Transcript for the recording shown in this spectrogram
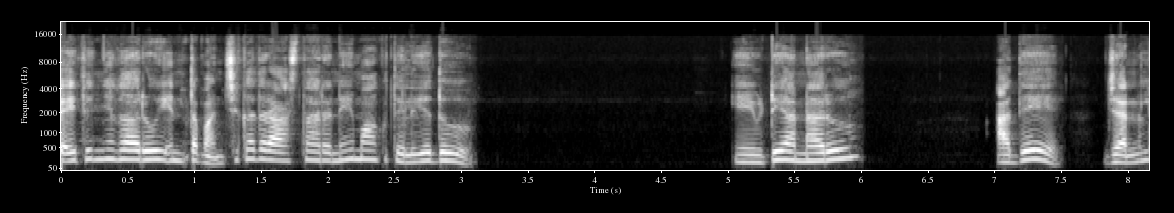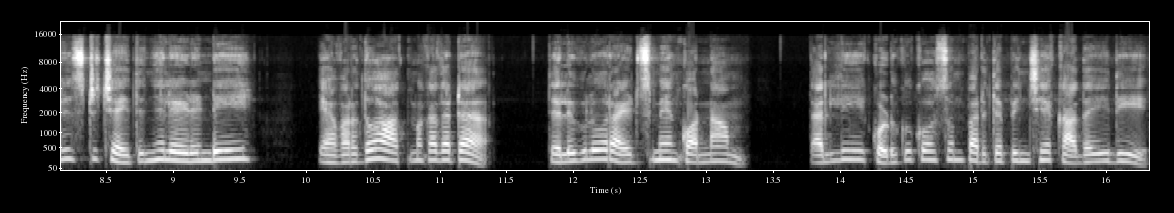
చైతన్య గారు ఇంత మంచి కథ రాస్తారని మాకు తెలియదు. ఏమిటి అన్నారు? అదే జర్నలిస్ట్ చైతన్య లేడండి. ఎవరిదో ఆత్మకథట. తెలుగులో రైట్స్ మేం కొన్నాం. తల్లి కొడుకు కోసం పరితపించే కథ ఇది.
